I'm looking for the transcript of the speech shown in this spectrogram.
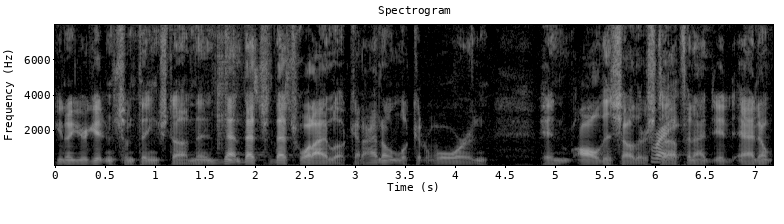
You know, you're getting some things done, and that, that's that's what I look at. I don't look at WAR and and all this other Right. stuff, and I it, I don't.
